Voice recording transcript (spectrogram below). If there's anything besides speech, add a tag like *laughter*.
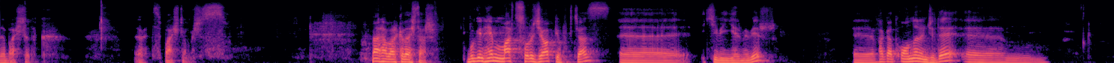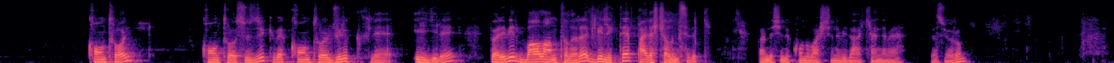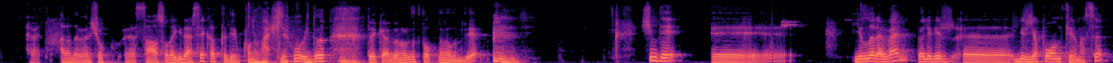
Ve başladık. Evet, başlamışız. Merhaba arkadaşlar. Bugün hem Mart soru cevap yapacağız. Ee, 2021. Ee, fakat ondan önce de e, kontrol, kontrolsüzlük ve kontrolcülükle ilgili böyle bir bağlantıları birlikte paylaşalım istedik. Ben de şimdi konu başlığını bir daha kendime yazıyorum. Evet. Arada böyle çok e, sağa sola gidersek hatırlayayım. Konu *laughs* başlığı buydu. Tekrardan orada toplanalım diye. *clears throat* Şimdi e, yıllar evvel böyle bir e, bir Japon firması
